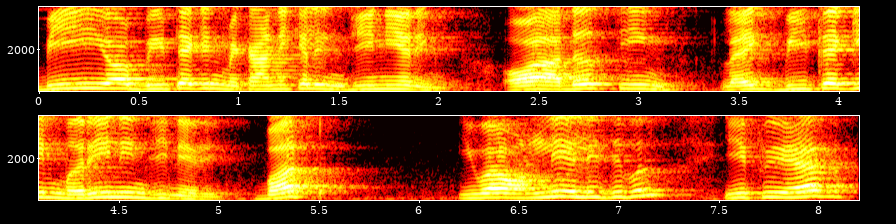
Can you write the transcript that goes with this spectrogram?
be or BTech in mechanical engineering or other streams like BTech in marine engineering. But you are only eligible if you have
